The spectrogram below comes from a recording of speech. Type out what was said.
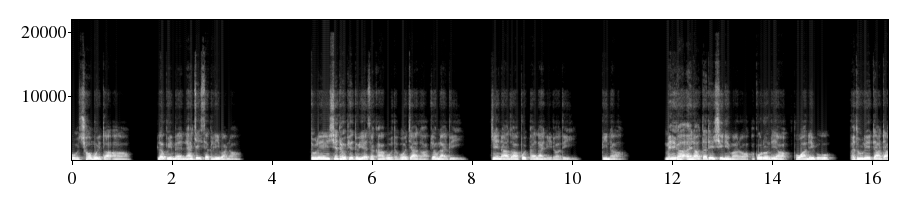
ကိုချောမွေ့သွားအောင်လုပ်ပေးမဲ့လမ်းကျိတ်ဆက်ကလေးပါနော်။သူရင်ရှစ်သူဖြစ်သူရဲ့စကားကိုသဘောကျစွာပြုံးလိုက်ပြီးကျင်နာစွာပွေဖက်လိုက်လေတော့သည်။ပြီးနောက် မေကအဲ့လောက်တက်တည်ရှိနေမှာတော့အကိုတို့နှစ်ယောက်ဘဝလေးကိုဘသူတွေတားတာ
